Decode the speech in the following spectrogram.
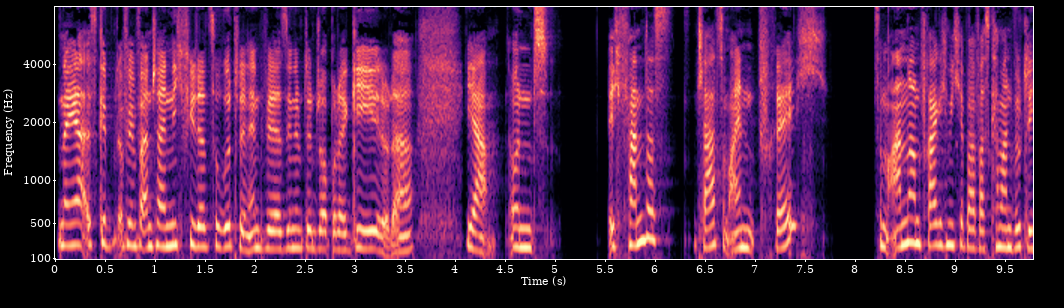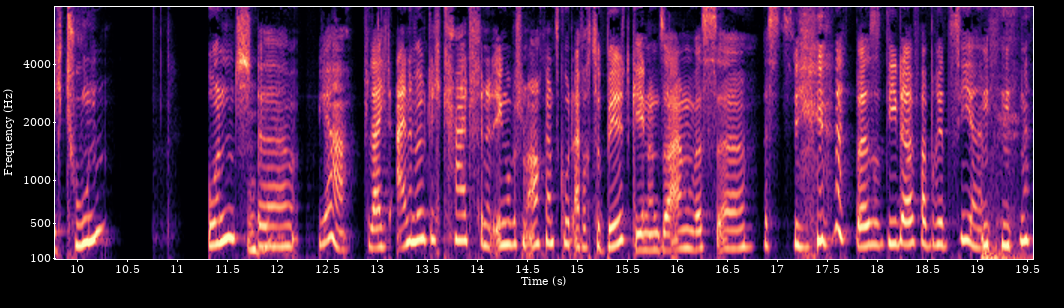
naja, es gibt auf jeden Fall anscheinend nicht viel dazu rütteln. Entweder sie nimmt den Job oder geht oder ja. Und ich fand das klar zum einen frech, zum anderen frage ich mich aber, was kann man wirklich tun? Und mhm. äh, ja, vielleicht eine Möglichkeit findet Ingo bestimmt auch ganz gut, einfach zu Bild gehen und sagen, was, äh, was, die, was die da fabrizieren.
